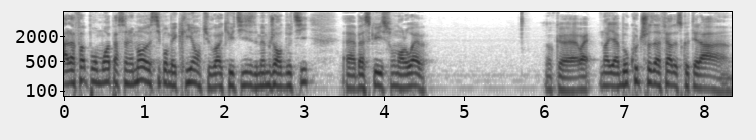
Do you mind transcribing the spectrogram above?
à la fois pour moi personnellement, aussi pour mes clients, tu vois, qui utilisent le même genre d'outils parce qu'ils sont dans le web. Donc ouais, non, il y a beaucoup de choses à faire de ce côté-là.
